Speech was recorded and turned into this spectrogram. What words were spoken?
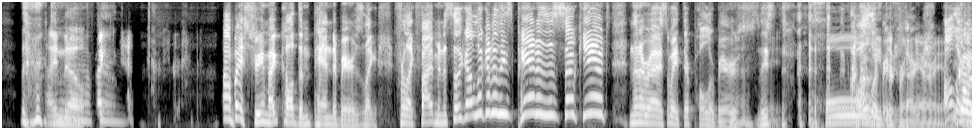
They're I know. I- clapping." On my stream, I called them panda bears. Like for like five minutes, like, oh, look at all these pandas, it's so cute. And then I realized, wait, they're polar bears. These Totally Polar bears different are- area. polar Got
